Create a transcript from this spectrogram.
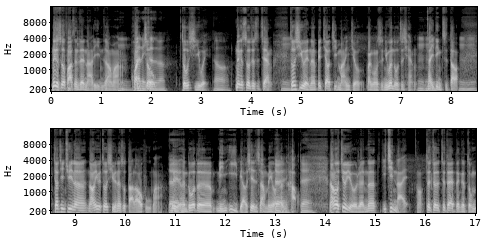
那个时候发生在哪里？你知道吗？换州、嗯。周锡玮，哦，那个时候就是这样。嗯、周习伟呢被叫进马英九办公室，你问罗志强，嗯、他一定知道。嗯、叫进去呢，然后因为周习伟那时候打老虎嘛，对，很多的民意表现上没有很好。对，对然后就有人呢一进来，哦，这就就在那个中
